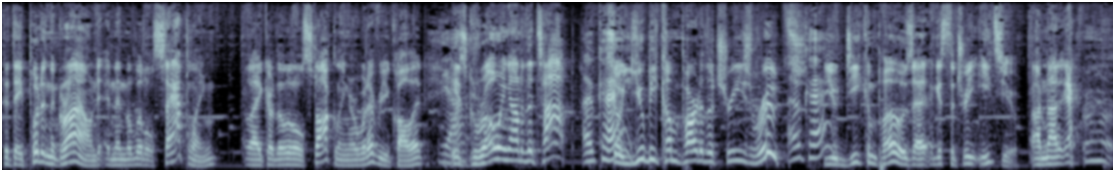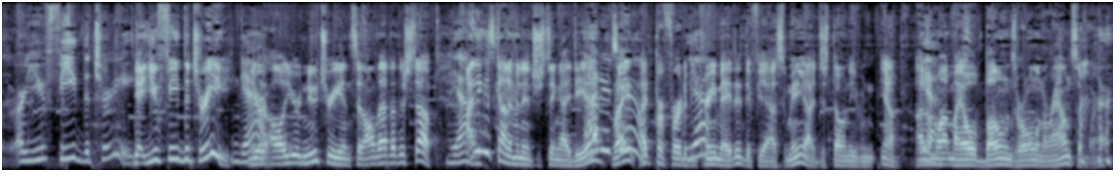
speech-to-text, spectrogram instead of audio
that they put in the ground, and then the little sapling, like or the little stalkling or whatever you call it, is Yeah. growing out of the top. Okay. So you become part of the tree's roots. Okay. You decompose. I guess the tree eats you. I'm not. Uh-huh. Or you feed the tree. Yeah, you feed the tree. Yeah. Your all your nutrients and all that other stuff. Yeah. I think it's kind of an interesting idea, right? too. I'd prefer to be Yeah. cremated if you ask me. I just don't even, you know, I don't Yeah. want my old bones rolling around somewhere.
